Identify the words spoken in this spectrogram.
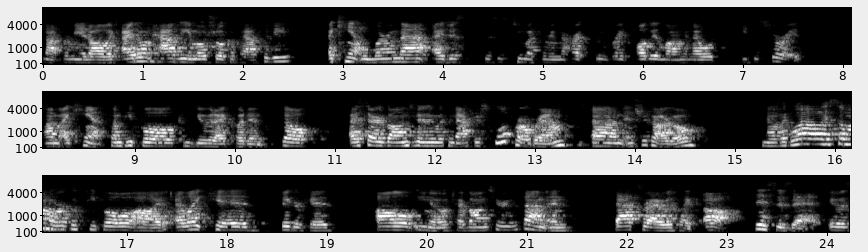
Not for me at all. Like, I don't have the emotional capacity. I can't learn that. I just, this is too much for me. My heart's going to break all day long and I will be destroyed. Um, I can't. Some people can do it. I couldn't. So I started volunteering with an after school program um, in Chicago. And I was like, well, I still want to work with people. Uh, I like kids, bigger kids. I'll, you know, try volunteering with them. And that's where I was like, oh, this is it. It was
